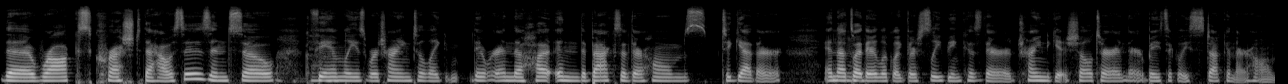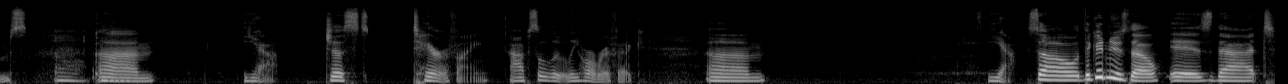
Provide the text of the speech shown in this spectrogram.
the rocks crushed the houses, and so families were trying to like they were in the hut in the backs of their homes together, and that's why they look like they're sleeping because they're trying to get shelter and they're basically stuck in their homes. Um, yeah, just terrifying, absolutely horrific. Um, yeah. So the good news, though, is that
